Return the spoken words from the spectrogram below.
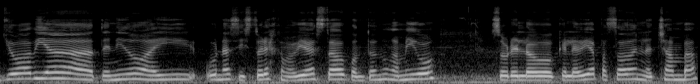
yo había tenido ahí unas historias que me había estado contando un amigo sobre lo que le había pasado en la chamba,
